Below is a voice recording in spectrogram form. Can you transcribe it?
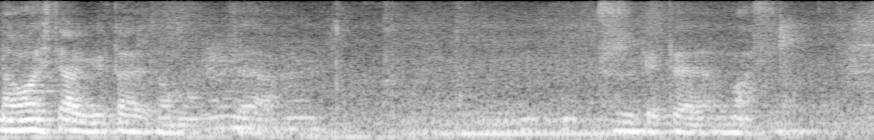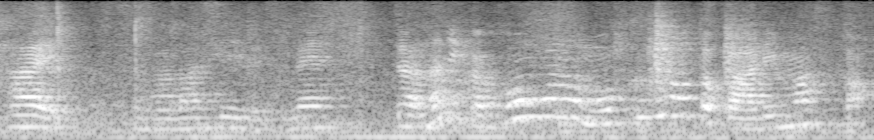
直してあげたいと思って続けてます。はい素晴らしいですね。じゃあ何か今後の目標とかありますか？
